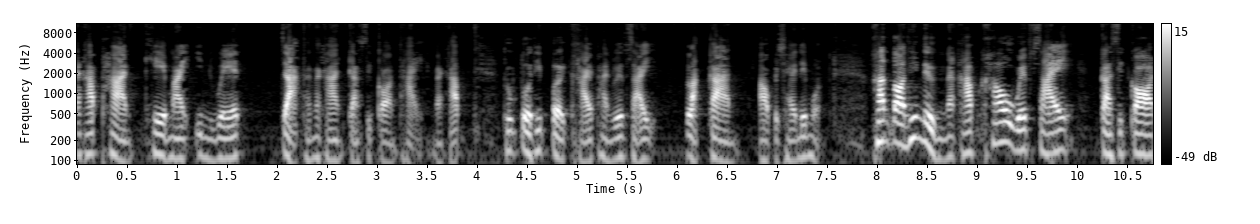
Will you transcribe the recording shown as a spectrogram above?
นะครับผ่าน k m i n v e s t จากธนาคารกสิกรไทยนะครับ ทุกตัวที่เปิดขายผ่านเว็บไซต์หลักการเอาไปใช้ได้หมด ขั้นตอนที่1นะครับเข้าเว็บไซต์กสิกร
